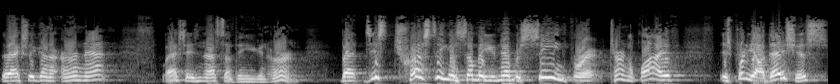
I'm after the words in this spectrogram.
that are actually going to earn that? Well, actually, it's not something you can earn. But just trusting in somebody you've never seen for eternal life is pretty audacious.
